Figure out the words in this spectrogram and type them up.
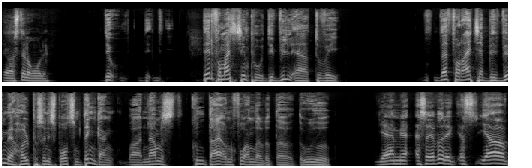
Det var stille og roligt. det, det, det, det, får mig til at tænke på, det vildt er, du ved, hvad får dig til at blive ved med at holde på sådan en sport, som dengang var nærmest kun dig og nogle få andre, der, der, der udøvede? Ja, men jeg, altså, jeg ved det ikke. Jeg, jeg,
